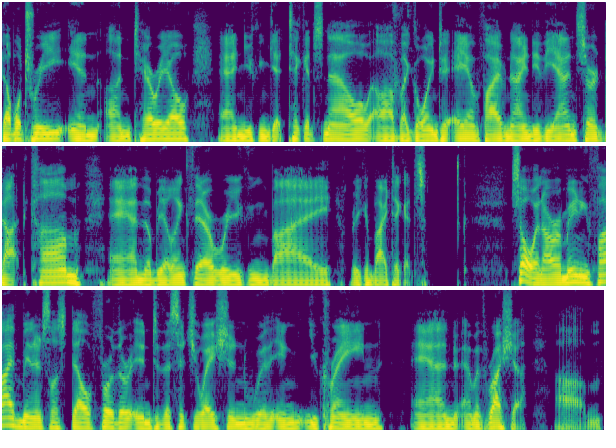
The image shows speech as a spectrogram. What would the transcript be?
Doubletree in Ontario. And you can get tickets now uh, by going to am590theanswer.com. And there'll be a link there where you can buy, where you can buy tickets. So, in our remaining five minutes, let's delve further into the situation within Ukraine and, and with Russia. Um,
